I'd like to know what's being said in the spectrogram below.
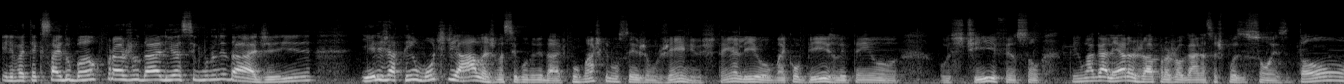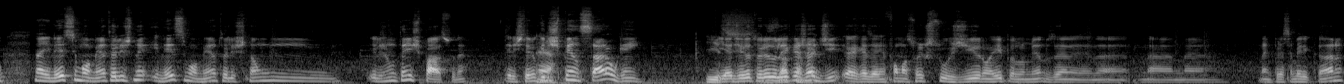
ele vai ter que sair do banco para ajudar ali a segunda unidade. E e ele já tem um monte de alas na segunda unidade, por mais que não sejam gênios. Tem ali o Michael Beasley, tem o, o Stephenson, tem uma galera já para jogar nessas posições. Então, não, e nesse momento eles nesse momento eles estão eles não têm espaço, né? Eles teriam que é. dispensar alguém. Isso, e a diretoria do Lakers já é, quer dizer, informações que surgiram aí, pelo menos é, na, na, na, na imprensa americana,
